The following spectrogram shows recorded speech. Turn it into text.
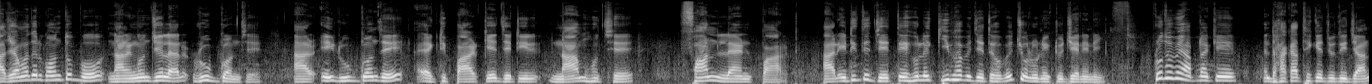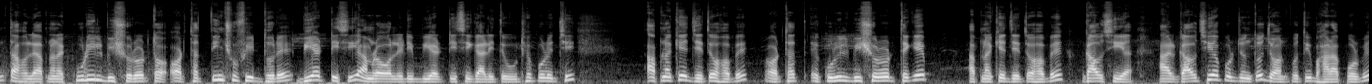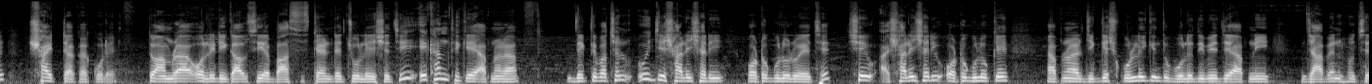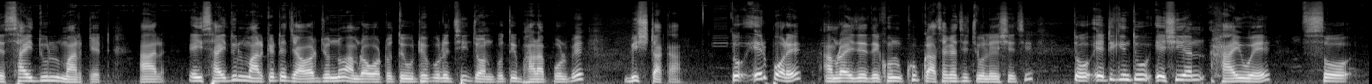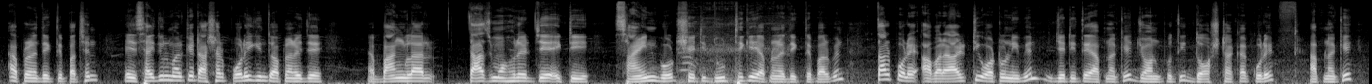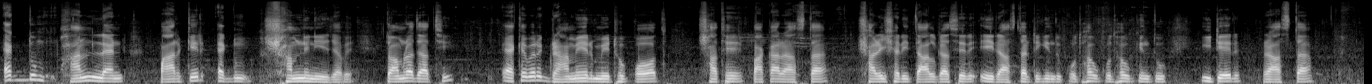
আজ আমাদের গন্তব্য নারায়ণগঞ্জ জেলার রূপগঞ্জে। আর এই রূপগঞ্জে একটি পার্কে যেটির নাম হচ্ছে ফানল্যান্ড পার্ক। আর এটিতে যেতে হলে কীভাবে যেতে হবে চলুন একটু জেনে নিই। প্রথমে আপনাকে ঢাকা থেকে যদি যান, তাহলে আপনারা কুড়িল বিশ্ব রোড, তো অর্থাৎ তিনশো ফিট ধরে বিআরটিসি, আমরা অলরেডি বিআরটিসি গাড়িতে উঠে পড়েছি। আপনাকে যেতে হবে, অর্থাৎ কুড়িল বিশ্ব রোড থেকে আপনাকে যেতে হবে গাউছিয়া। আর গাউছিয়া পর্যন্ত জনপ্রতি ভাড়া পড়বে ষাট টাকা করে। তো আমরা অলরেডি গাউসিয়া বাস স্ট্যান্ডে চলে এসেছি। এখান থেকে আপনারা দেখতে পাচ্ছেন ওই যে সারি সারি অটোগুলো রয়েছে। সেই সারি সারি অটোগুলোকে আপনারা জিজ্ঞেস করলেই কিন্তু বলে দিবে যে আপনি যাবেন হচ্ছে সাইদুল মার্কেট। আর এই সাইদুল মার্কেটে যাওয়ার জন্য আমরা অটোতে উঠে পড়েছি জনপ্রতি ভাড়া পড়বে বিশ টাকা। তো এরপরে আমরা এই যে দেখুন খুব কাছাকাছি চলে এসেছি। তো এটি কিন্তু এশিয়ান হাইওয়ে সো আপনারা দেখতে পাচ্ছেন। এই সাইদুল মার্কেট আসার পরেই কিন্তু আপনারা এই যে বাংলার তাজমহলের যে একটি সাইনবোর্ড, সেটি দূর থেকেই আপনারা দেখতে পারবেন। তারপরে আবার আরেকটি অটো নেবেন, যেটিতে আপনাকে জনপ্রতি দশ টাকা করে আপনাকে একদম ফানল্যান্ড পার্কের একদম সামনে নিয়ে যাবে। তো আমরা যাচ্ছি একেবারে গ্রামের মেঠো পথ, সাথে পাকা রাস্তা, সারি সারি তাল গাছের এই রাস্তাটি কিন্তু কোথাও কোথাও কিন্তু ইটের রাস্তা।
